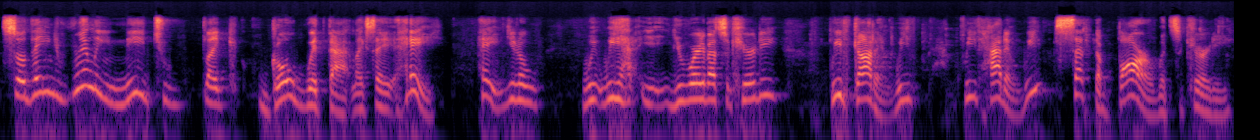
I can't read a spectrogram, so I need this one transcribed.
So they really need to like go with that. Like say, "Hey, hey, you know, we we ha- you worried about security? We've got it. We've we've had it. We've set the bar with security.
